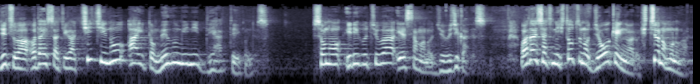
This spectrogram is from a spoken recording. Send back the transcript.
実は私たちが父の愛と恵みに出会っていくんです。その入り口はイエス様の十字架です。私たちに一つの条件がある必要なものがある。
